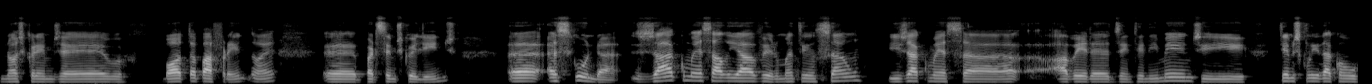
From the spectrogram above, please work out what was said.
nós queremos é bota para a frente, não é? Eh, parecemos coelhinhos. Eh, a segunda, já começa ali a haver uma tensão e já começa a, a haver eh, desentendimentos e temos que lidar com o,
